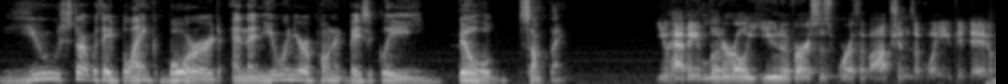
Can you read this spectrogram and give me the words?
you start with a blank board, and then you and your opponent basically build something. You have a literal universe's worth of options of what you could do.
